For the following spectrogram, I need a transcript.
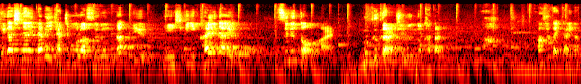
怪我しないためにキャッチボールはするんだっていう認識に変えてあげる。するとはい。向くから自分の肩にああ肩痛いなと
